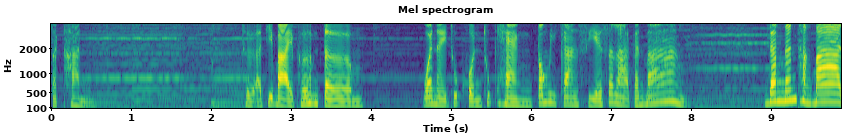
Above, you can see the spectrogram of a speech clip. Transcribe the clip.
สักคัน เธออธิบายเพิ่มเติม ว่าในทุกคนทุกแห่งต้องมีการเสียสละกันบ้าง ดังนั้นทางบ้าน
